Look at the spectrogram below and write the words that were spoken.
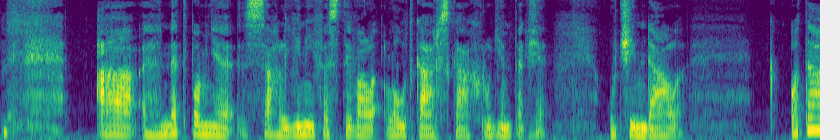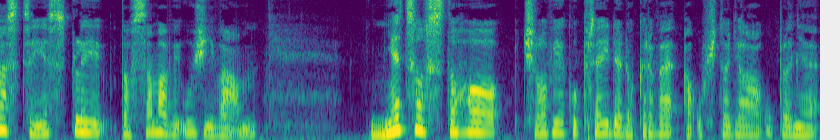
a hned po mně sahl jiný festival Loutkářská chrudim, takže učím dál. K otázce, jestli to sama využívám, něco z toho člověku přejde do krve a už to dělá úplně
